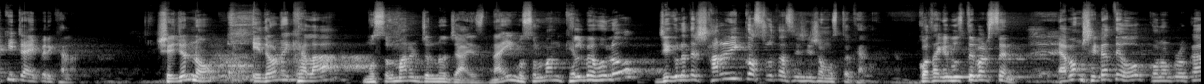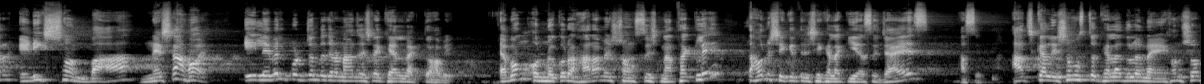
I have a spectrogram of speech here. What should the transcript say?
একই টাইপের খেলা। সেই জন্য এ ধরনের খেলা মুসলমানের জন্য জায়েজ নাই। মুসলমান খেলবে হলো যেগুলোতে শারীরিক কসরত আছে সেই সমস্ত খেলা। কথা কি বুঝতে পারছেন? এবং সেটাতেও কোনো প্রকার এডিকশন বা নেশা হয়, এই লেভেল পর্যন্ত যেন না যায় সেটা খেয়াল রাখতে হবে। এবং অন্য কোনো হারামের সংশ্লেষ না থাকলে তাহলে সেক্ষেত্রে সে খেলা কি আছে? জায়েজ আছে। আজকাল এই সমস্ত খেলাধুলা নাই, এখন সব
